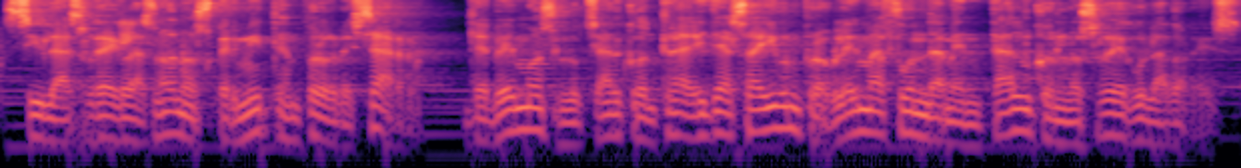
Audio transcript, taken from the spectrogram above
Si las reglas no nos permiten progresar, debemos luchar contra ellas. Hay un problema fundamental con los reguladores.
